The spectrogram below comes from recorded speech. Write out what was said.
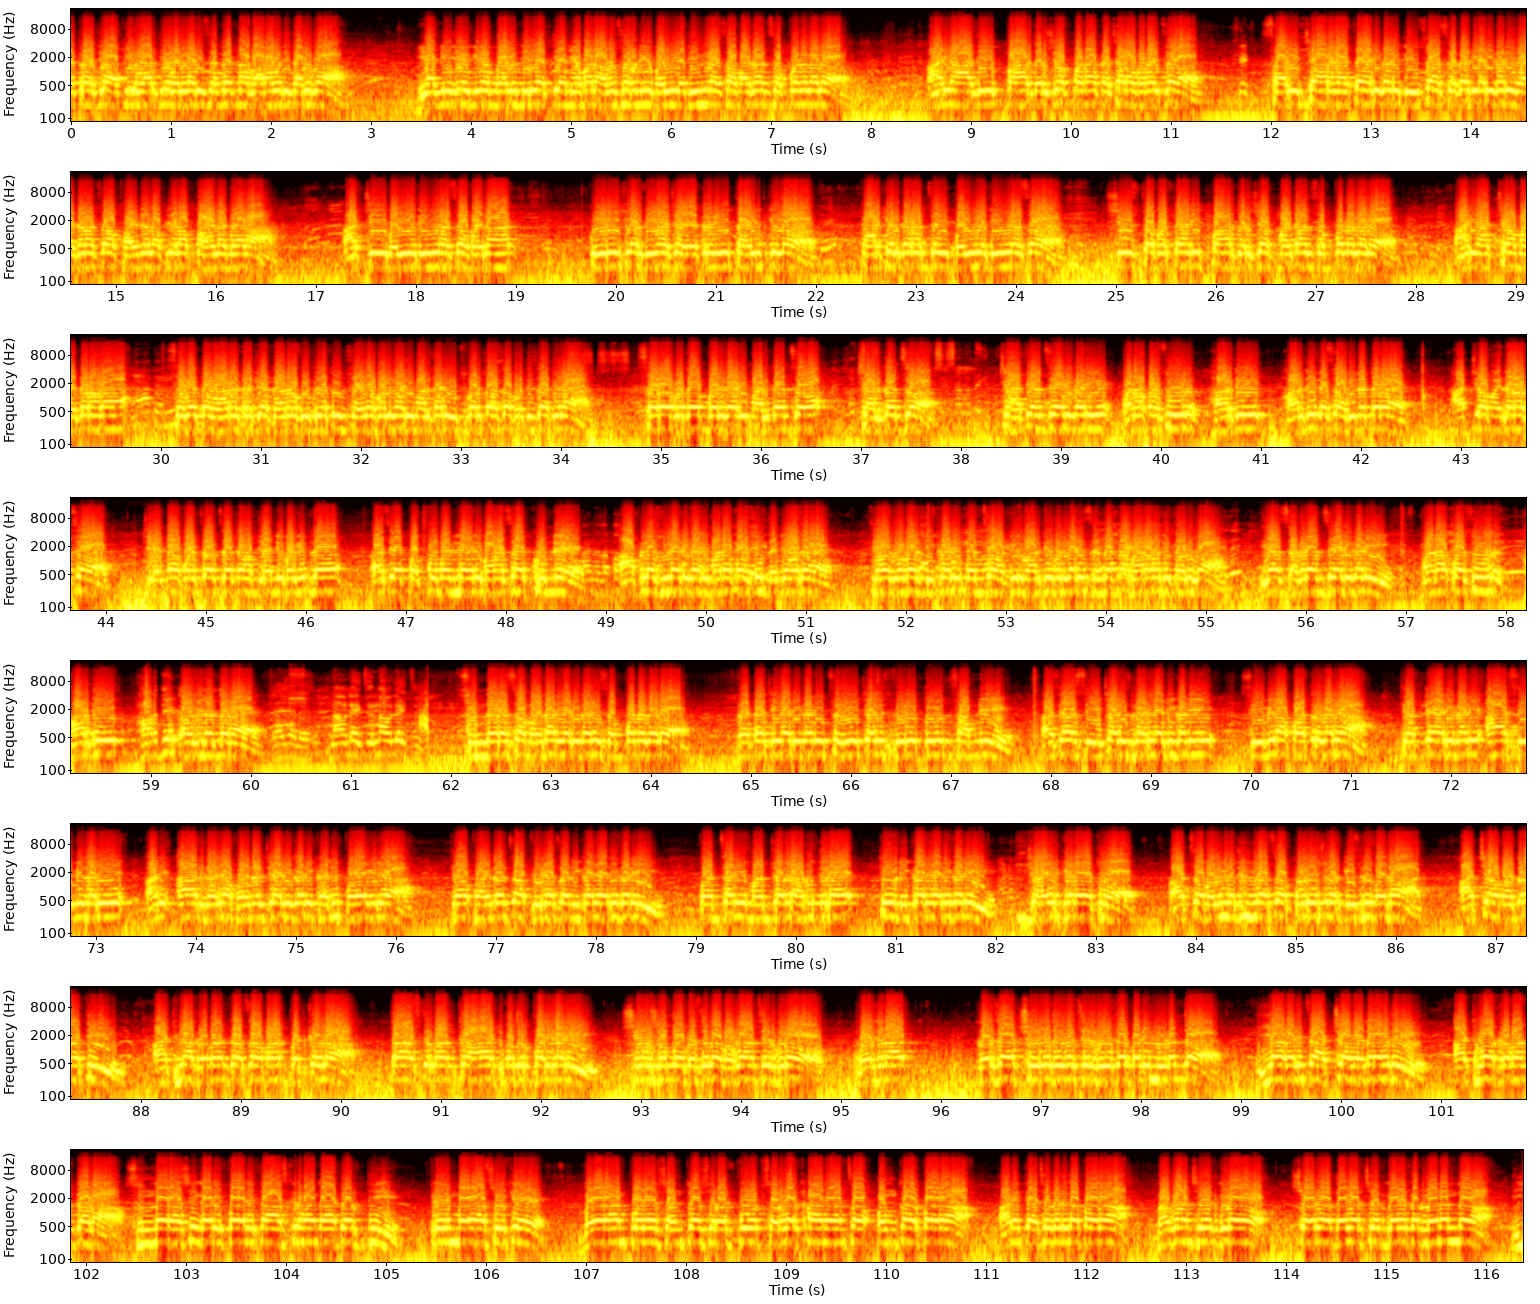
महाराष्ट्राची अखिल भारतीय बैलगाडी संघटना बारावती तालुका. यांनी जे नियम घालून दिले त्या नियमाला अनुसरून हे भव्य दिव्य असं मैदान संपन्न झालं. आणि आज एक पारदर्शकपणा कशाला म्हणायचं? साडेचार वाजता या ठिकाणी दिवसा सगळं या ठिकाणी मैदानाचा फायनल आपल्याला पाहायला मिळाला. आजची भव्य दिव्य असं मैदान कोरेश्वर देवाच्या यात्रेनिमित्त आयोजित केलं. कारकेलकरांचं एक भव्य दिव्य असं शिस्तबद्ध आणि पारदर्शक मैदान संपन्न झालं. आणि आजच्या मैदानाला संबंध महाराष्ट्राच्या कानाकोपऱ्यातून सगळ्या बैलगाडी मालकांनी उत्स्फूर्त असा प्रतिसाद दिला. सर्वप्रथम बैलगाडी मालकांचं चालकांचं चाहत्यांचं या ठिकाणी मनापासून हार्दिक हार्दिक असं अभिनंदन आहे. आजच्या मैदानाचं झेंडा पंचांचं काम ज्यांनी बघितलं असे पप्पू मंडले आणि बाळासाहेब खुमणे आपल्या सुद्धा ठिकाणी मनापासून धन्यवाद आहे. त्याचबरोबर निकाली पंच अखिल भारतीय बैलगाडी संघटना बारामती तालुका. या सगळ्यांचे या ठिकाणी मनापासून हार्दिक हार्दिक अभिनंदन आहे. नाव लिहायचं नाव लिहायचं. सुंदर असं मैदान या ठिकाणी संपन्न झालं. गटाची या ठिकाणी चव्वेचाळीस फेरी दोन सामने. अशा सेहेचाळीस गाड्या या ठिकाणी सेमीला पात्र झाल्या. त्यातल्या या ठिकाणी आठ सेमी झाले आणि आठ गाड्या फायनलच्या या ठिकाणी खाली पळा गेल्या. त्या फायनलचा फेऱ्याचा निकाल या ठिकाणी पंचांनी आमच्याकडे आणून दिलाय. तो निकाल या ठिकाणी जाहीर केला जातो आजचा भव्य दिव्याचा कोरेश्वर केसरी मैदान. आजच्या मैदानातील आठव्या क्रमांकाचा मान पटकवला. तास क्रमांक आठ मधून पालिगाडी शिवशंभो प्रसन्न भगवान सेठ गुरव वैजनाथ कर्जत शौर्यदेव सेठ पाटील लोणंद या गाडीचा आजच्या मैदानामध्ये आठवा क्रमांकाला सुंदर अशी गाडी पळाली. तास क्रमांक आठ वरती प्रेम सुळके. बळराम पोळे संतोष राजपूत सरवर खान यांचा ओंकार पाळा आणि त्याच्याकडे पाळा. भगवान शेठ गुरव शरद शेठ गयकर लोणंद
